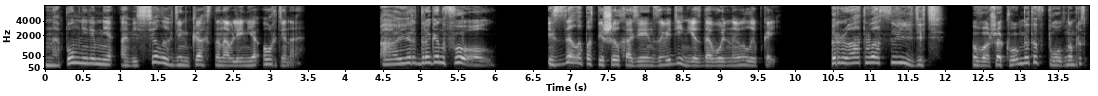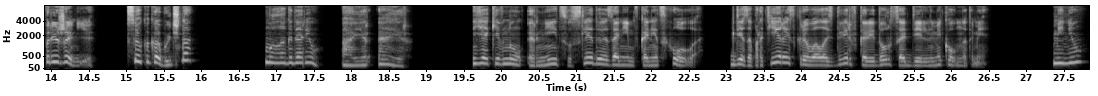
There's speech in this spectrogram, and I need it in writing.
напомнили мне о веселых деньках становления Ордена. «Айр Драгонфолл!» Из зала поспешил хозяин заведения с довольной улыбкой. «Рад вас видеть! Ваша комната в полном распоряжении. Все как обычно?» «Благодарю, Айр Эйр». Я кивнул Эрницу, следуя за ним в конец холла, где за портьерой скрывалась дверь в коридор с отдельными комнатами. «Меню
